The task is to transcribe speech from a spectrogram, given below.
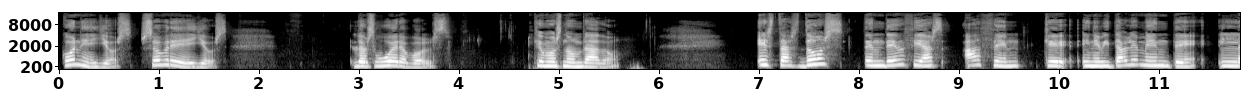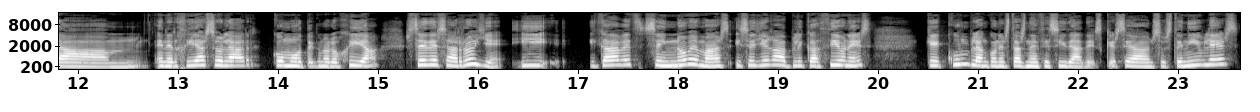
con ellos, sobre ellos, los wearables que hemos nombrado. Estas dos tendencias hacen que inevitablemente la mm, energía solar como tecnología se desarrolle y, y, cada vez se innove más y se llega a aplicaciones que cumplan con estas necesidades, que sean sostenibles,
